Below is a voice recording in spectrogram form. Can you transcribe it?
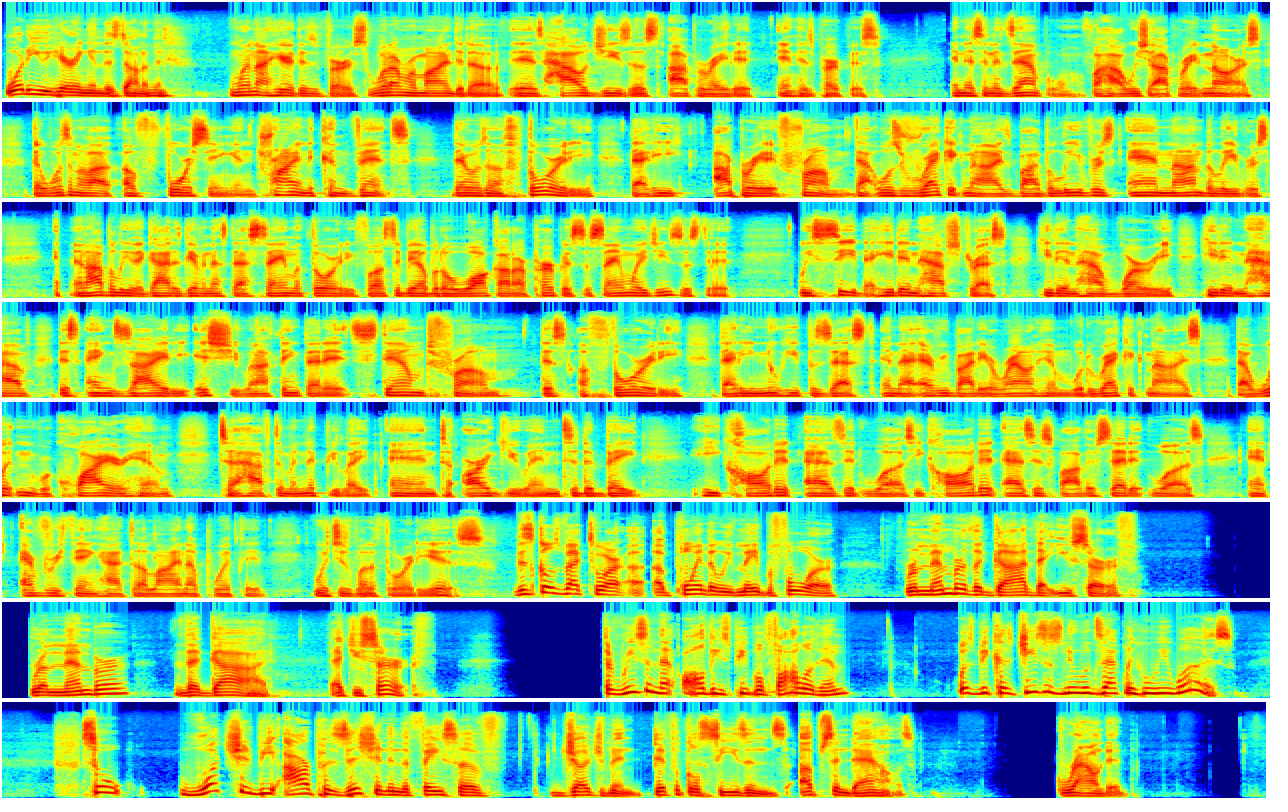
What are you hearing in this, Donovan? When I hear this verse, what I'm reminded of is how Jesus operated in his purpose. And it's an example for how we should operate in ours. There wasn't a lot of forcing and trying to convince. There was an authority that he operated from that was recognized by believers and non believers. And I believe that God has given us that same authority for us to be able to walk out our purpose the same way Jesus did we see that he didn't have stress, he didn't have worry, he didn't have this anxiety issue. And I think that it stemmed from this authority that he knew he possessed and that everybody around him would recognize that wouldn't require him to have to manipulate and to argue and to debate. He called it as it was. He called it as his father said it was, and everything had to line up with it, which is what authority is. This goes back to our uh, a point that we've made before. Remember the God that you serve. Remember the God that you serve. The reason that all these people followed him was because Jesus knew exactly who he was. So, what should be our position in the face of judgment, difficult seasons, ups and downs? Grounded,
